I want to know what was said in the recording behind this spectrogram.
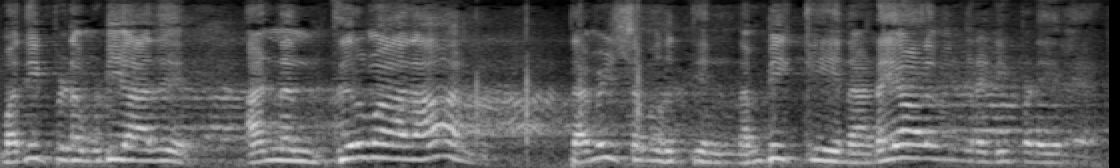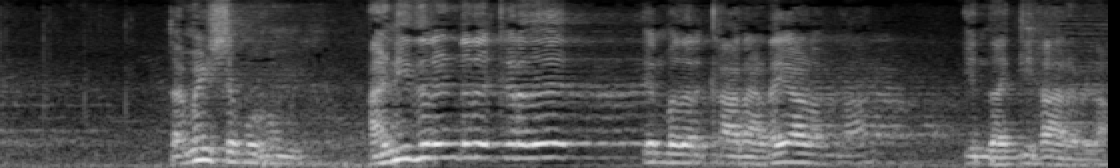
மதிப்பிட முடியாது. அண்ணன் திருமாதான் தமிழ் சமூகத்தின் நம்பிக்கையின் அடையாளம் என்கிற அடிப்படையில் தமிழ் சமூகம் அணிதிரண்டிருக்கிறது என்பதற்கான அடையாளம் தான் இந்த அங்கீகார விழா.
